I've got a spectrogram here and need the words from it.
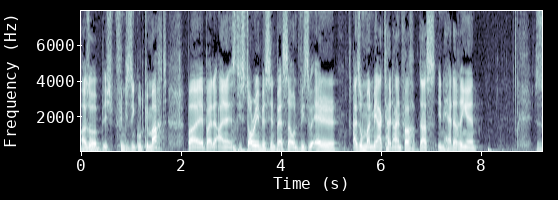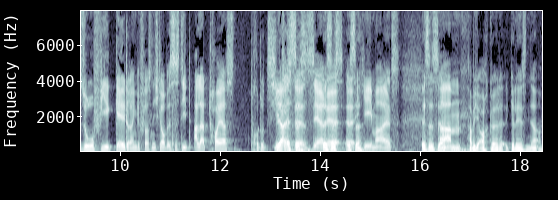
Also ich finde, die sind gut gemacht. Bei, bei der einen ist die Story ein bisschen besser und visuell. Also man merkt halt einfach, dass in Herr der Ringe so viel Geld reingeflossen. Ich glaube, es ist die allerteuerst produzierteste Ja, es. Serie Ist es, ist äh, jemals. Ist es, ja. Ähm, Habe ich auch ge gelesen, ja.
